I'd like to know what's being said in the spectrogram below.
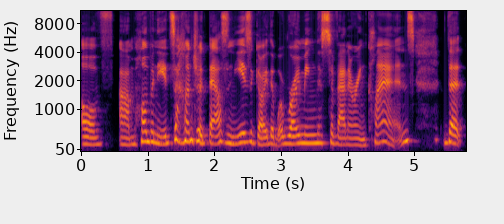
of um, hominids 100,000 years ago that were roaming the savannah in clans that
